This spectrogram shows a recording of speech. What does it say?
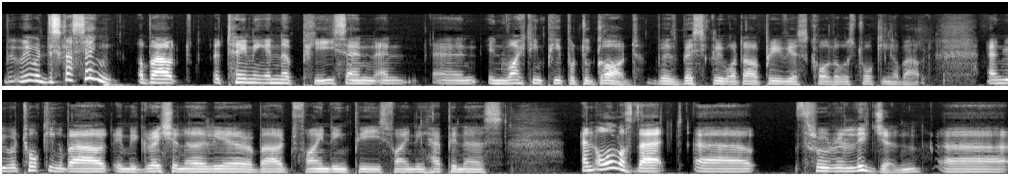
we- we were discussing about attaining inner peace and, and and inviting people to God was basically what our previous caller was talking about. And we were talking about immigration earlier, about finding peace, finding happiness, and all of that uh, through religion. Uh,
